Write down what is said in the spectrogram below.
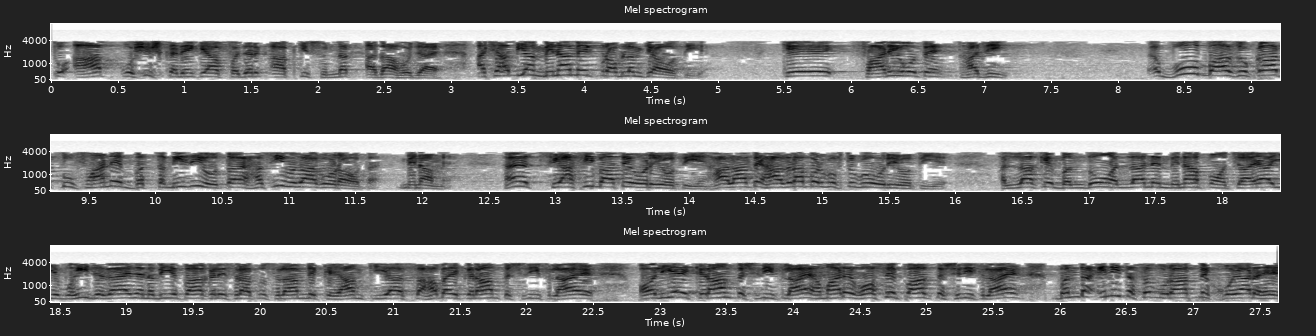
تو آپ کوشش کریں کہ آپ فجر آپ کی سنت ادا ہو جائے۔ اچھا اب یہاں مینا میں ایک پرابلم کیا ہوتی ہے؟ کہ فارغ ہوتے ہیں، حاجی۔ وہ بعض اوقات طوفان بدتمیزی ہوتا ہے، ہنسی مذاق ہو رہا ہوتا ہے، مینا میں۔ سیاسی باتیں ہو رہی ہوتی ہیں، حالات حاضرہ پر گفتگو ہو رہی ہوتی ہے۔ اللہ کے بندوں، اللہ نے مینا پہنچایا، یہ وہی جگہ ہے جو نبی پاک علیہ السلاط السلام نے قیام کیا، صحابہ کرام تشریف لائے، اولیاء کرام تشریف لائے، ہمارے غوث پاک تشریف لائے، بندہ انہی تصورات میں کھویا رہے۔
